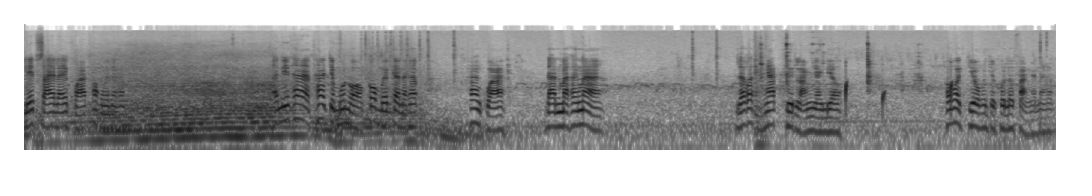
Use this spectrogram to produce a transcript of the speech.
เล็บซ้ายไลท์ขวาท่องไว้นะครับ อันนี้ถ้าถ้าจะมุนออกก็เหมือนกันนะครับ ข้างขวาดันมาข้างหน้า แล้วก็งัดคืนหลังอย่างเดียว เพราะว่าเกลียวมันจะคนละฝั่งกันนะครับ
